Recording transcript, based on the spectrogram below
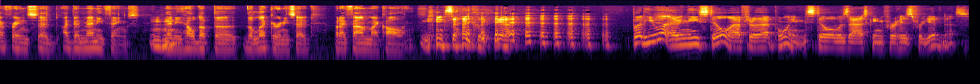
Ephraim said, "I've been many things." Mm-hmm. And then he held up the the liquor and he said, "But I found my calling." exactly. Yeah. but he was. I mean, he still after that point still was asking for his forgiveness.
